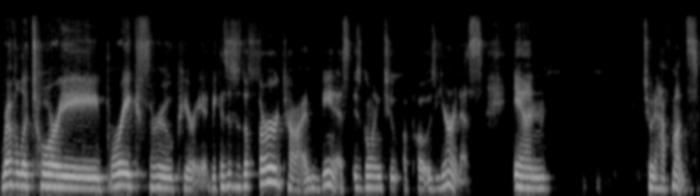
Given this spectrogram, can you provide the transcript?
revelatory breakthrough period because this is the third time Venus is going to oppose Uranus in two and a half months.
